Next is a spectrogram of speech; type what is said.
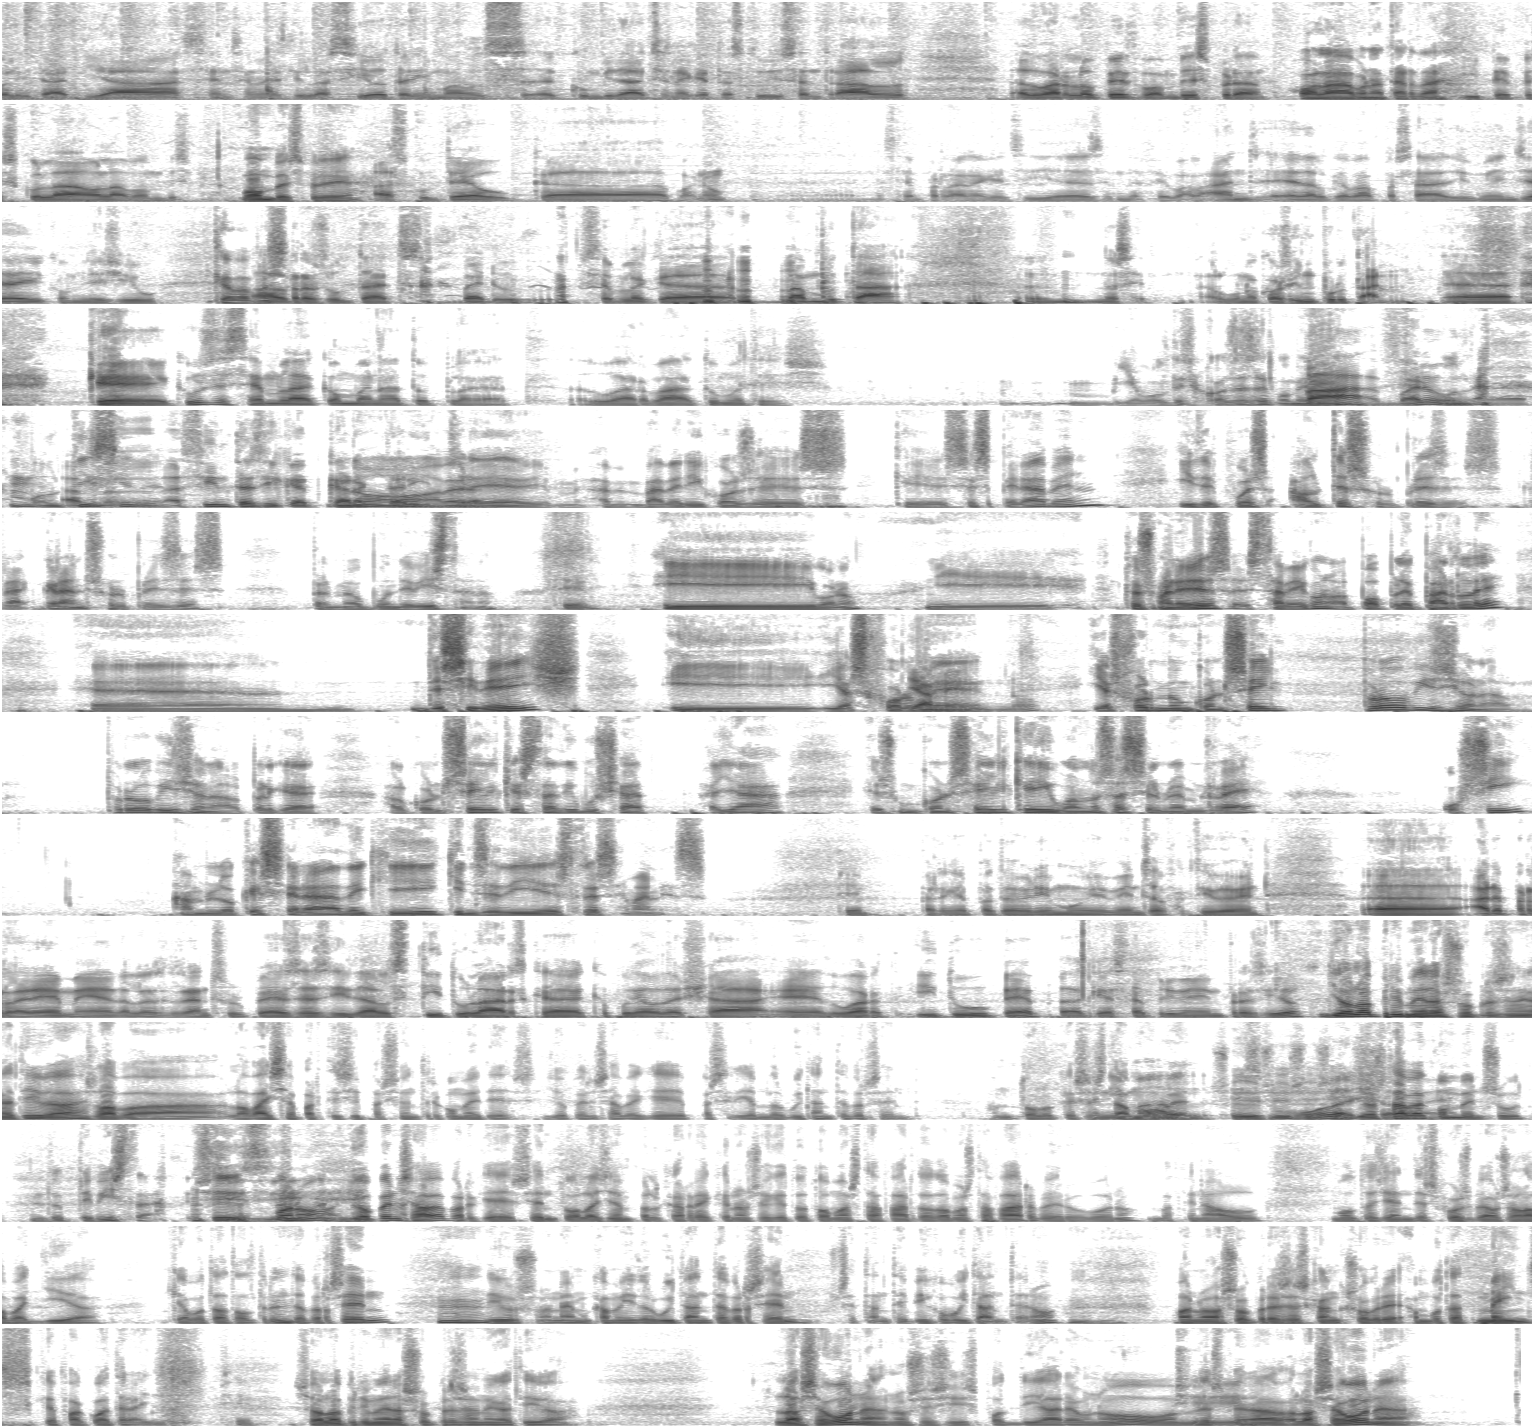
l'actualitat ja, sense més dilació, tenim els eh, convidats en aquest estudi central. Eduard López, bon vespre. Hola, bona tarda. I Pep Escolà, hola, bon vespre. Bon vespre. Escolteu, que, bueno, eh, estem parlant aquests dies, hem de fer balanç eh, del que va passar diumenge i com llegiu Què va passar? els resultats. Bueno, sembla que van votar, no sé, alguna cosa important. Eh, què, què us sembla com va anar tot plegat? Eduard, va, tu mateix. Hi ha moltes coses a Va, comentar. bueno, Molt, eh, moltíssimes. la síntesi que et caracteritza. No, a veure, eh, va haver-hi coses que s'esperaven i després altes sorpreses, gra grans sorpreses, pel meu punt de vista, no? Sí. I, bueno, i de totes maneres, està bé quan el poble parle, eh, decideix i, i es forma... Llamen, no? I es forma un consell provisional provisional, perquè el consell que està dibuixat allà és un consell que igual no s'assembla en res, o sí, amb el que serà d'aquí 15 dies, 3 setmanes. Perquè pot haver-hi moviments, efectivament. Uh, ara parlarem eh, de les grans sorpreses i dels titulars que, que podeu deixar, eh, Eduard. I tu, Pep, aquesta primera impressió? Jo la primera sorpresa negativa és la, ba- la baixa participació, entre cometes. Jo pensava que passaríem del 80%, amb tot el que s'està movent. Sí, sí, sí, sí. Jo això, estava eh? convençut. Ets optimista. Sí, sí, bueno, jo pensava, perquè sento a la gent pel carrer que no sé que tothom està fart, tothom està fart, però, bueno, al final, molta gent, després veus a la batllia que ha votat el 30%, mm. dius, anem camí del 80%, 70 i pico, 80, no? Mm -hmm. Bueno, la sorpresa és que en sobre han votat menys que fa 4 anys. Sí. Això és la primera sorpresa negativa. La segona, no sé si es pot dir ara o no, o hem Sí. d'esperar. La segona,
